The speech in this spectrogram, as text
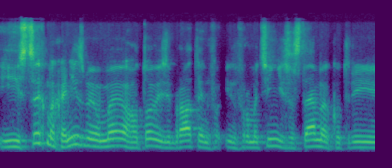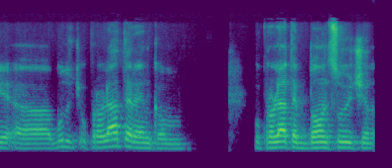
І з цих механізмів ми готові зібрати інформаційні системи, котрі е, будуть управляти ринком, управляти балансуючим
